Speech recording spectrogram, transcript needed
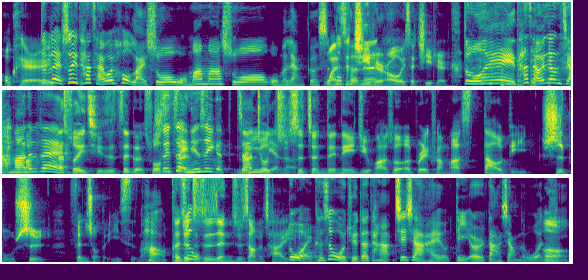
cheating，OK，对不对？所以他才会后来说，我妈妈说我们两个是不可能。Once a cheater, always a cheater。对，他才会这样讲嘛，对不对？那所以其实这个说，所以这已经是一个争议点了。那就只是针对那一句话说，a break from us 到底是不是分手的意思嘛？好，那就只是认知上的差异。对，可是我觉得他接下来还有第二大项的问题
